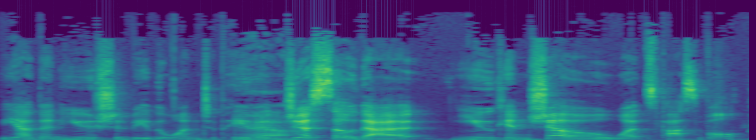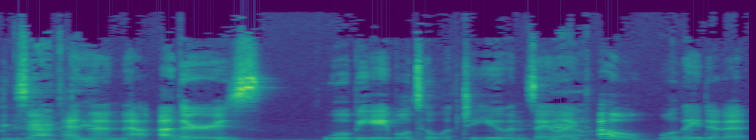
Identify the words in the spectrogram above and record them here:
Yeah, then you should be the one to pave Yeah. it just so that you can show what's possible. Exactly. And then that others will be able to look to you and say, Yeah. like, oh, well, they did it.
